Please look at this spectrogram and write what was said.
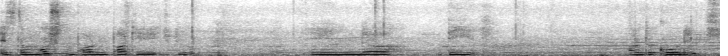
is the most important part you need to do. And uh, these are the codings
